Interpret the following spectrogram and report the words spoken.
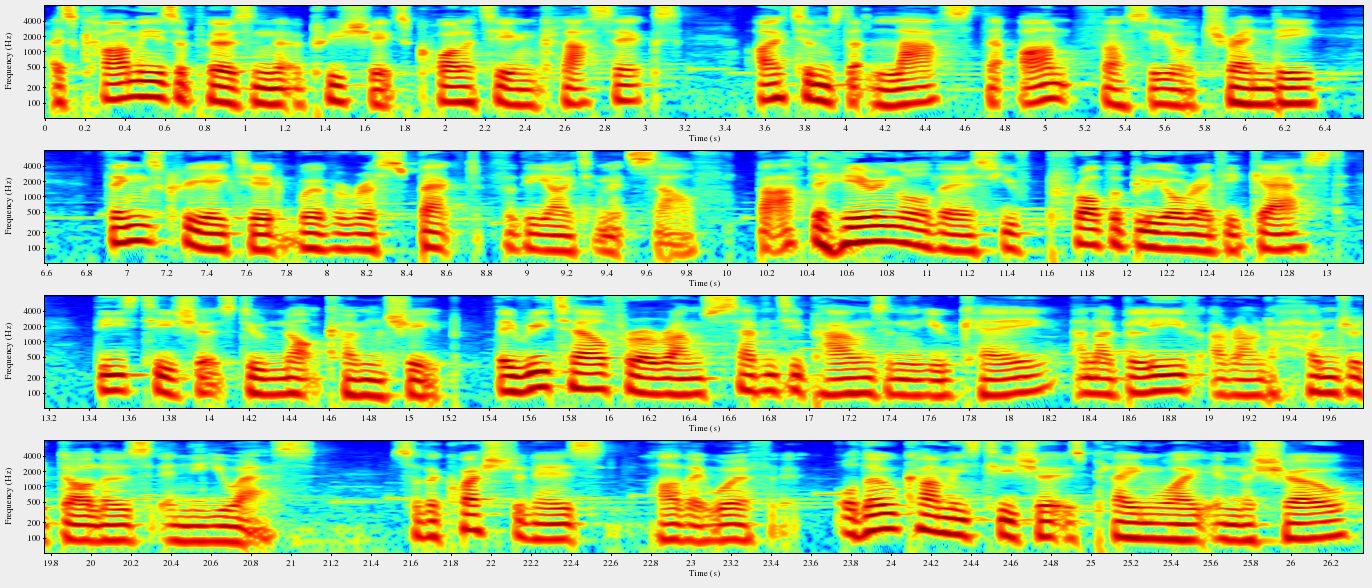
as Carmy is a person that appreciates quality and classics, items that last, that aren't fussy or trendy, things created with a respect for the item itself. But after hearing all this, you've probably already guessed, these t-shirts do not come cheap. They retail for around £70 in the UK and I believe around $100 in the US. So the question is, are they worth it? Although Carmy's t-shirt is plain white in the show,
